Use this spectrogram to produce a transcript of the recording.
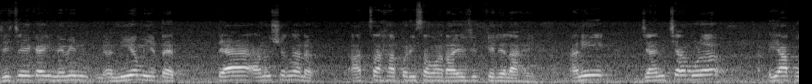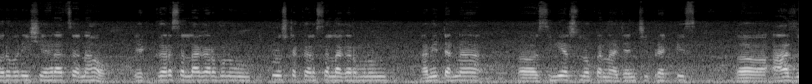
जे जे काही नवीन नियम येत आहेत त्या अनुषंगानं आजचा हा परिसंवाद आयोजित केलेला आहे. आणि ज्यांच्यामुळं या परभणी शहराचं नाव एक कर सल्लागार म्हणून उत्कृष्ट कर सल्लागार म्हणून आम्ही त्यांना सिनियर्स लोकांना ज्यांची प्रॅक्टिस आज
